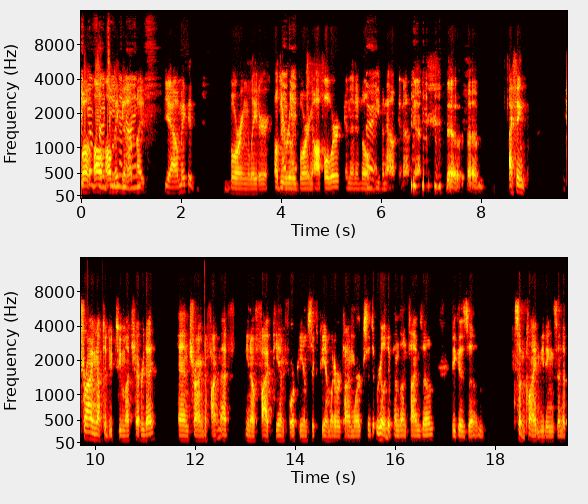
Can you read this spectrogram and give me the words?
Well, I'll, I'll make it up. I, yeah, I'll make it boring later. I'll do really boring, awful work, and then it'll right. even out. You know, yeah. so um, I think trying not to do too much every day, and trying to find that you know 5 p.m., 4 p.m., 6 p.m., whatever time works. It really depends on time zone because um, some client meetings end up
